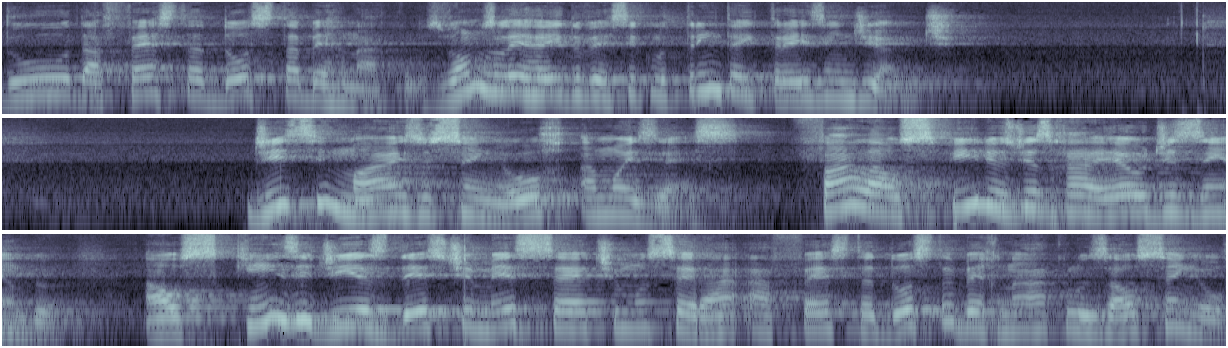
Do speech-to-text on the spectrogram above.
do, da festa dos tabernáculos. Vamos ler aí do versículo 33 em diante. Disse mais o Senhor a Moisés: Fala aos filhos de Israel, dizendo: Aos quinze dias deste mês sétimo será a festa dos tabernáculos ao Senhor,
